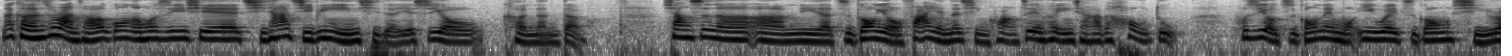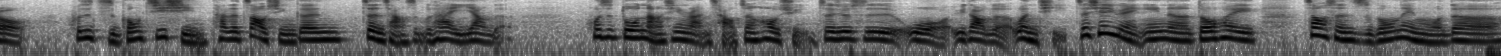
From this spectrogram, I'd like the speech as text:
那可能是卵巢的功能，或是一些其他疾病引起的，也是有可能的。像是呢，嗯，你的子宫有发炎的情况，这也会影响它的厚度，或是有子宫内膜异位、子宫息肉，或是子宫畸形，它的造型跟正常是不太一样的，或是多囊性卵巢症候群，这就是我遇到的问题。这些原因呢，都会造成子宫内膜的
